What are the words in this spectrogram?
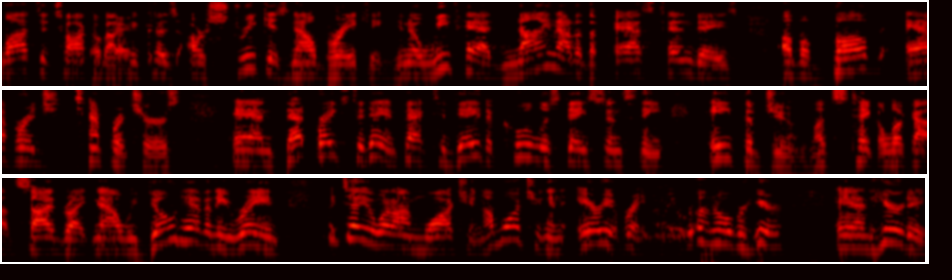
lot to talk about because our streak is now breaking. You know, we've had nine out of the past 10 days of above average temperatures, and that breaks today. In fact, today, the coolest day since the 8th of June. Let's take a look outside right now. We don't have any rain. Let me tell you what I'm watching. I'm watching an area of rain. Let me run over here, and here it is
